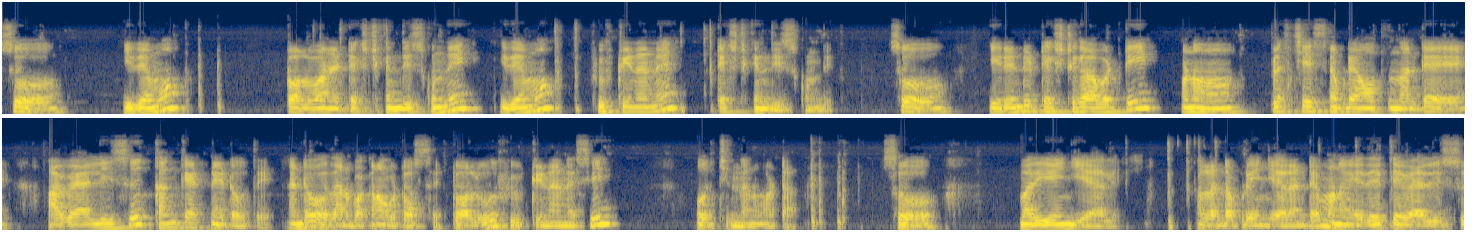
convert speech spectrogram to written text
సో ఇదేమో ట్వెల్వ్ అనే టెక్స్ట్ కింద తీసుకుంది. ఇదేమో ఫిఫ్టీన్ అనే టెక్స్ట్ కింద తీసుకుంది. సో ఈ రెండు టెక్స్ట్ కాబట్టి మనం ప్లస్ చేసినప్పుడు ఏమవుతుందంటే ఆ వాల్యూస్ కంకాటినేట్ అవుతాయి. అంటే ఒక దాని పక్కన ఒకటి వస్తాయి. ట్వెల్వ్ ఫిఫ్టీన్ అనేసి వచ్చిందనమాట. సో మరి ఏం చేయాలి? అలాంటప్పుడు ఏం చేయాలంటే మనం ఏదైతే వాల్యూస్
